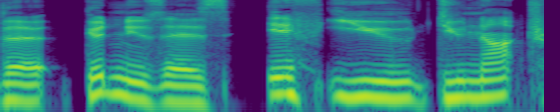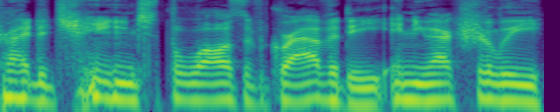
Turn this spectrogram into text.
The good news is if you do not try to change the laws of gravity and you actually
